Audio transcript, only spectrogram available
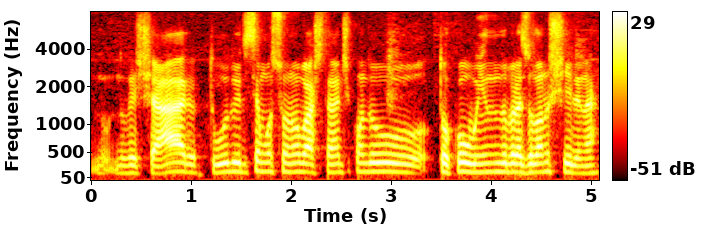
no, no vestiário, tudo. Ele se emocionou bastante quando tocou o hino do Brasil lá no Chile, né?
